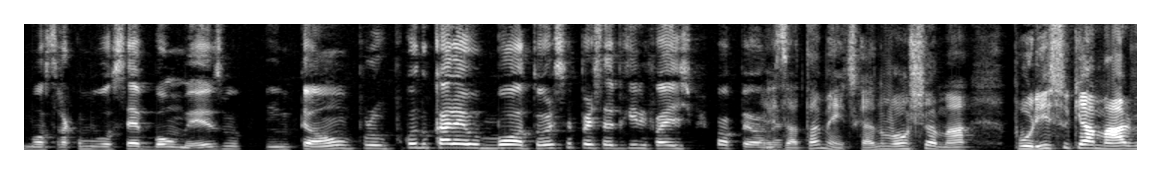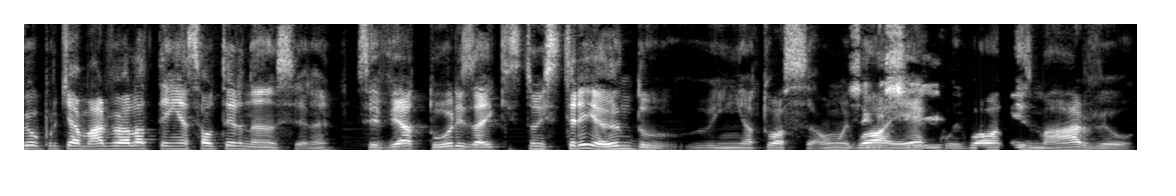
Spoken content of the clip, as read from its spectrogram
mostrar como você é bom mesmo. Então, pro, quando o cara é um bom ator, você percebe que ele faz esse tipo de papel, né? Exatamente. Os caras não vão chamar. Por isso que a Marvel, porque a Marvel ela tem essa alternância, né? Você vê atores aí que estão estreando em atuação, igual a Echo, igual a Miss Marvel.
